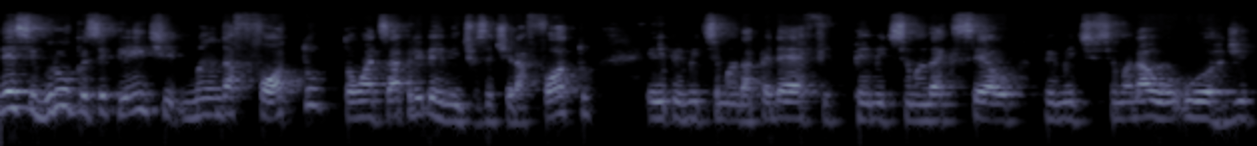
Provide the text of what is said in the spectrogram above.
Nesse grupo, esse cliente manda foto, então o WhatsApp ele permite você tirar foto, ele permite você mandar PDF, permite você mandar Excel, permite você mandar Word.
